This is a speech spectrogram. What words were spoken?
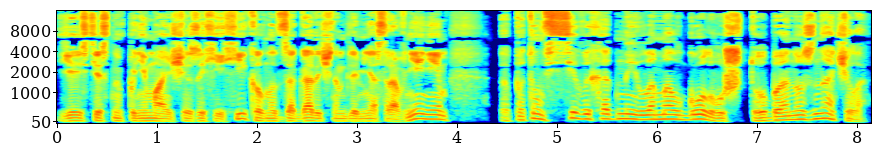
Я, естественно, понимающе захихикал над загадочным для меня сравнением, а потом все выходные ломал голову, что бы оно значило.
